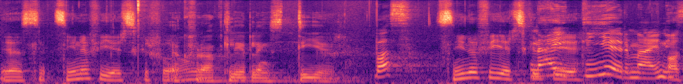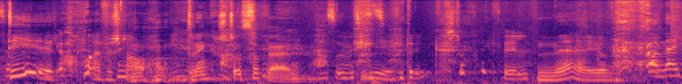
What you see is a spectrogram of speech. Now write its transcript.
ja, das 49er vor Ich habe gefragt, Lieblingstier. Was? Das 49er Nein, Bier. Tier meine ich. Ah. Tier? Ja, Ah, verstanden. Oh, trinkst du so gern? Also, wie trinkst du nicht viel? Nein, aber Ah nein,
